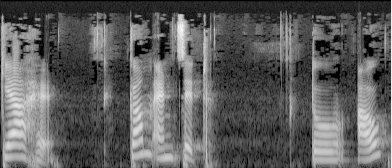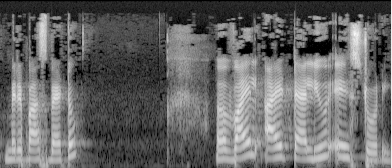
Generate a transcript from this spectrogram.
क्या है? कम एंड सिट तो आओ मेरे पास बैठो। While I tell you a story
